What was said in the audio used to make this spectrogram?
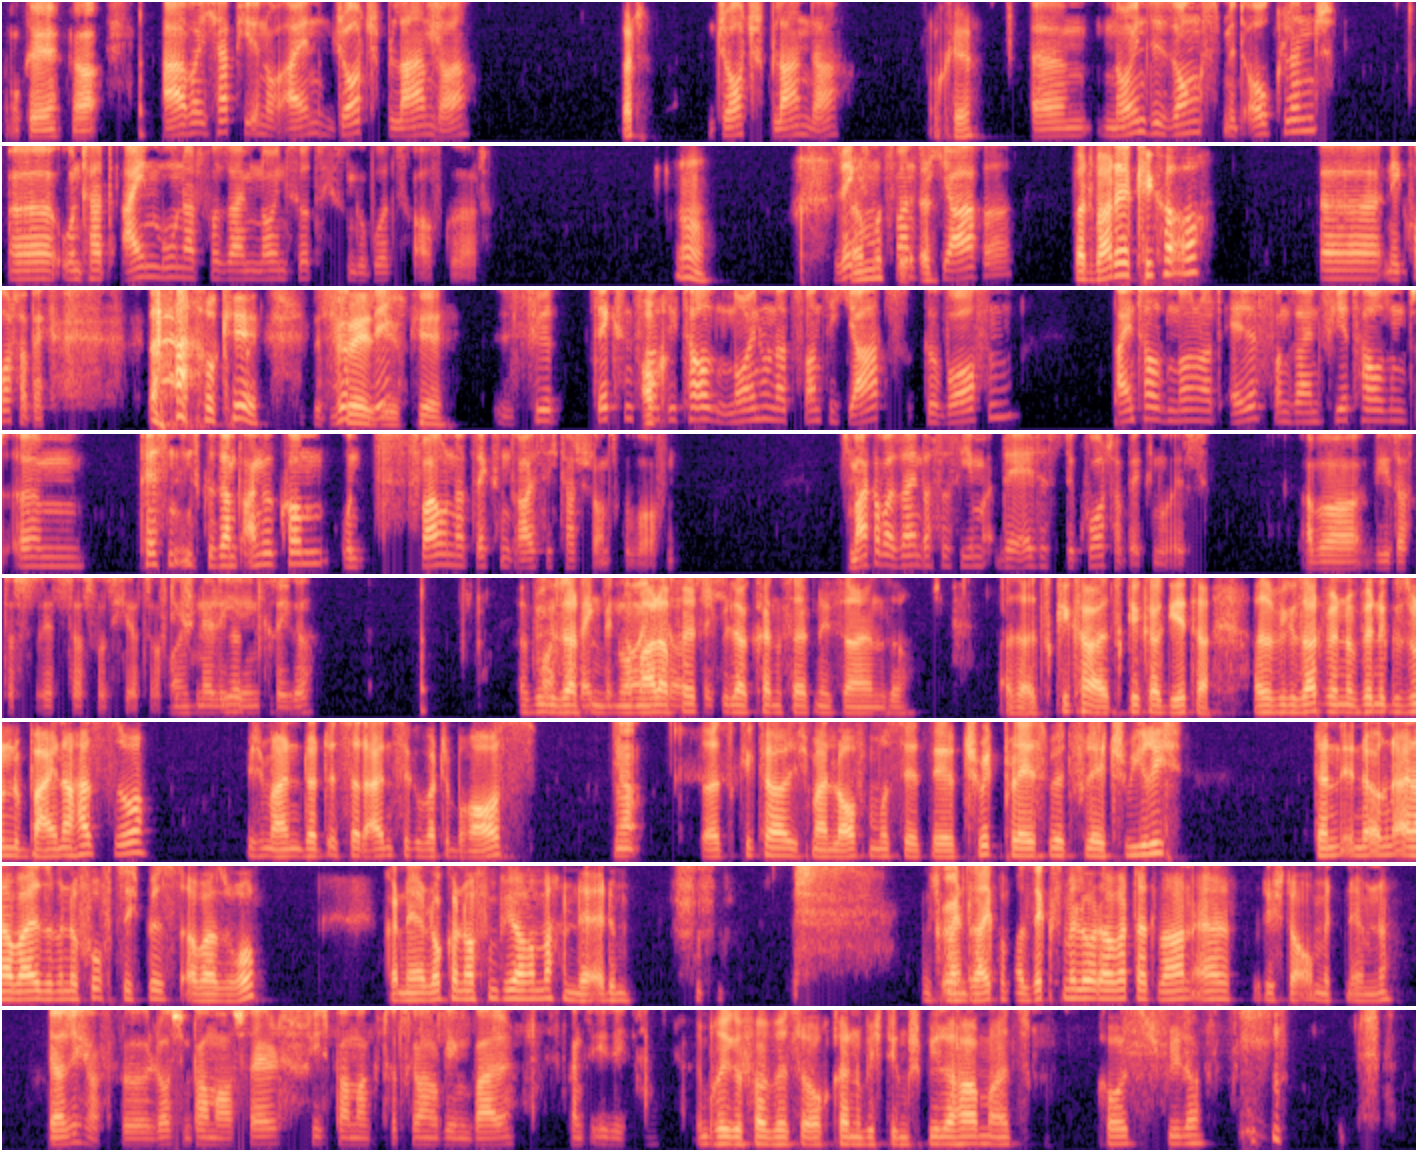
Okay, ja. Aber ich habe hier noch einen, George Blanda. Was? George Blanda. Okay. Ähm, neun Saisons mit Oakland äh, und hat einen Monat vor seinem 49. Geburtstag aufgehört. Oh. Da muss- 26 Jahre, Was war der Kicker auch? äh, nee, Quarterback. Ach, okay. Crazy, Wirklich okay. für 26.920 Yards geworfen, 1.911 von seinen 4.000 ähm, Pässen insgesamt angekommen und 236 Touchdowns geworfen. Es mag aber sein, dass es der älteste Quarterback nur ist. Aber wie gesagt, das ist jetzt das, was ich jetzt auf die Schnelle hier 49. hinkriege. Wie gesagt, ein normaler 49. Feldspieler kann es halt nicht sein, so. Also als Kicker, als Kicker geht er. Also wie gesagt, wenn du, wenn du gesunde Beine hast, so, ich meine, das ist das Einzige, was du brauchst. Ja. So als Kicker, ich meine, laufen musst du jetzt, der Trick Plays wird vielleicht schwierig. Dann in irgendeiner Weise, wenn du 50 bist, aber so. Kann der locker noch fünf Jahre machen, der Adam. Ich meine, 3,6 Mille oder was das waren, äh, würde ich da auch mitnehmen, ne? Ja, sicher. Du läufst ein paar Mal aufs Feld, schießt ein paar Mal, trittst gerade noch gegen den Ball. Ganz easy. Im Regelfall wirst du auch keine wichtigen Spiele haben als Colts-Spieler.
